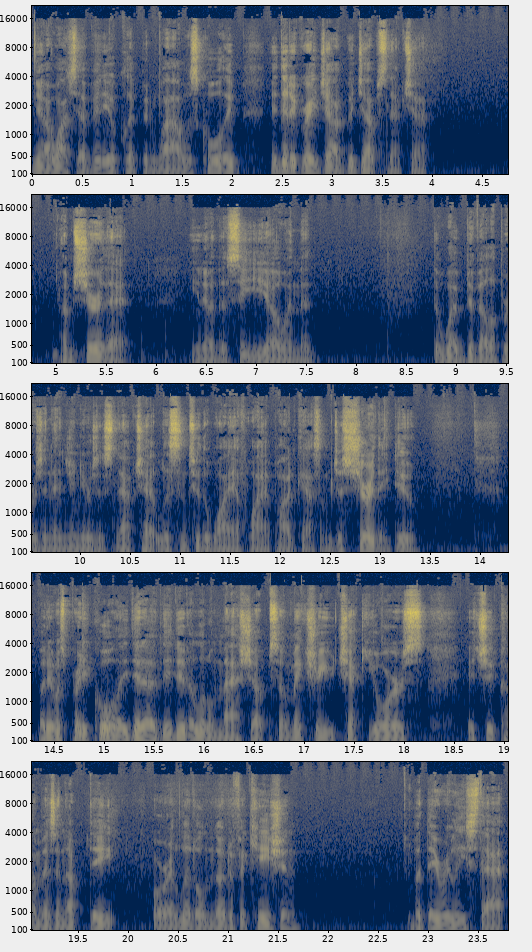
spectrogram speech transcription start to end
you know, I watched that video clip and wow, it was cool. They they did a great job. Good job, Snapchat. I'm sure that you know the CEO and the the web developers and engineers at Snapchat listen to the YFY podcast. I'm just sure they do. But it was pretty cool. They did a they did a little mashup. So make sure you check yours. It should come as an update or a little notification. But they released that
